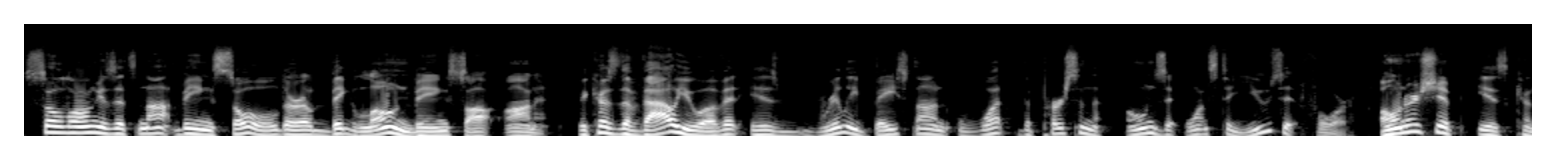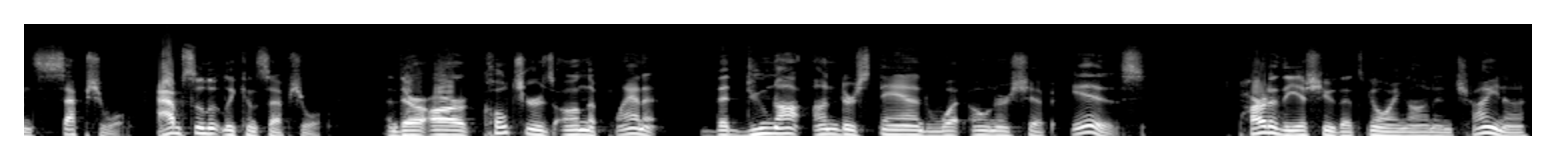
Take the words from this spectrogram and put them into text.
so long as it's not being sold or a big loan being sought on it. Because the value of it is really based on what the person that owns it wants to use it for. Ownership is conceptual, absolutely conceptual. And there are cultures on the planet that do not understand what ownership is. It's part of the issue that's going on in China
